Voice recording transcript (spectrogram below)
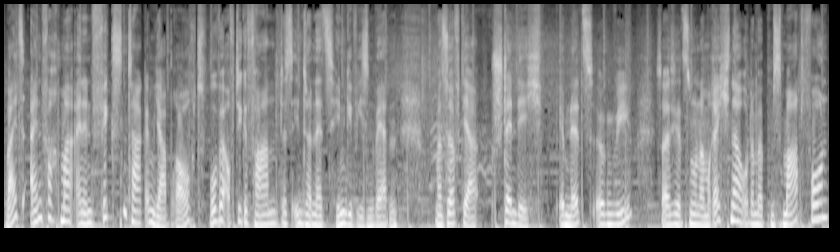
Weil es einfach mal einen fixen Tag im Jahr braucht, wo wir auf die Gefahren des Internets hingewiesen werden. Man surft ja ständig im Netz irgendwie. Sei es jetzt nun am Rechner oder mit dem Smartphone.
